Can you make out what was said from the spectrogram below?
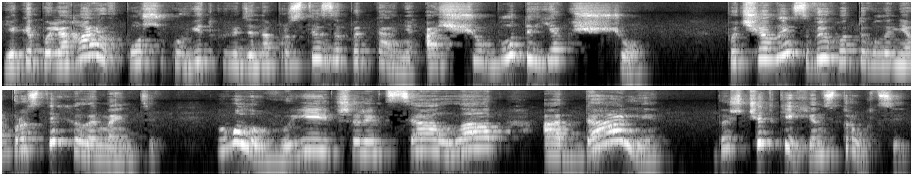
яке полягає в пошуку відповіді на просте запитання: а що буде, якщо? Почали з виготовлення простих елементів голови, черевця, лап, а далі без чітких інструкцій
